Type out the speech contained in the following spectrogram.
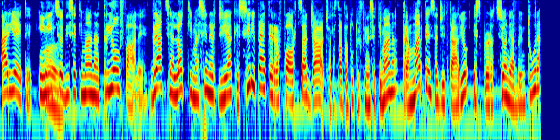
Ariete, inizio Eh. di settimana trionfale, grazie all'ottima sinergia che si ripete e rafforza, già c'era stata tutto il fine settimana, tra Marte in Sagittario, esplorazione e avventura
